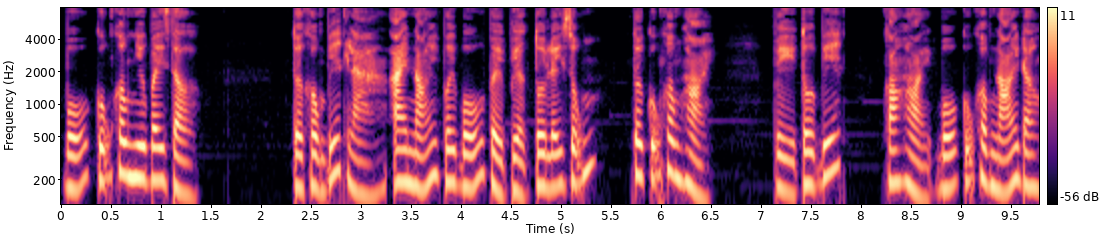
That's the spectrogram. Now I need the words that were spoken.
bố cũng không như bây giờ. Tôi không biết là ai nói với bố về việc tôi lấy Dũng, tôi cũng không hỏi. Vì tôi biết, có hỏi bố cũng không nói đâu,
